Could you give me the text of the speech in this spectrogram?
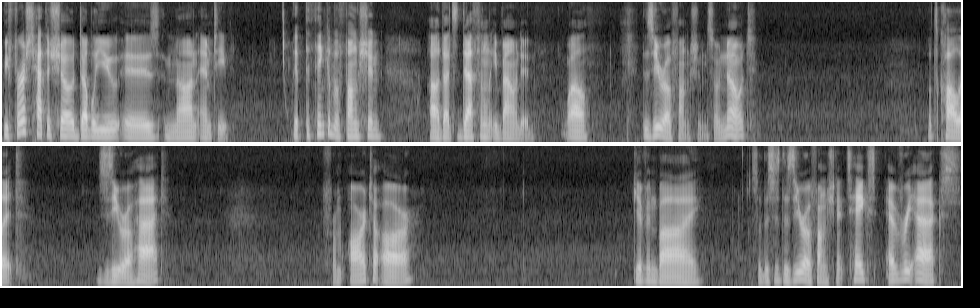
We first have to show W is non-empty. We have to think of a function uh, that's definitely bounded. Well, the zero function. So note, let's call it 0 hat from R to R given by, so this is the 0 function. It takes every x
